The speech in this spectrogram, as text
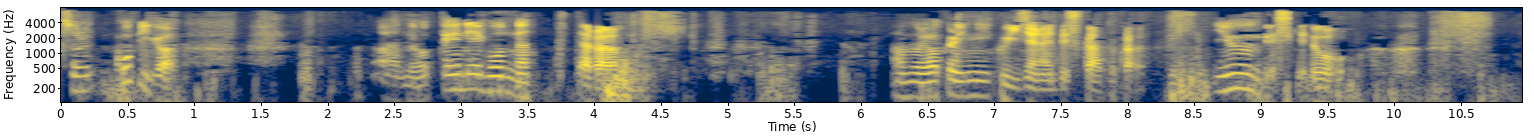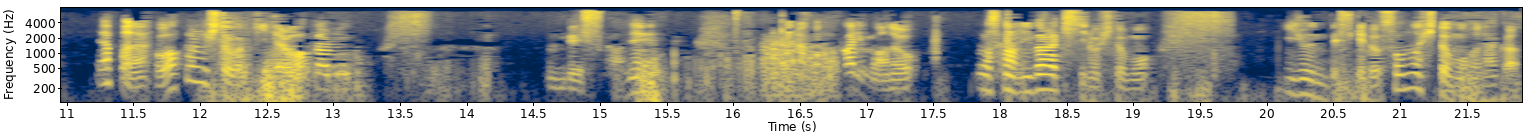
それ、語尾が、あの、丁寧語になってたら、あんまりわかりにくいじゃないですかとか言うんですけど、やっぱなんかわかる人が聞いたらわかるんですかね。で、なんか他にもあの、大阪の茨城市の人もいるんですけど、その人もなんか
